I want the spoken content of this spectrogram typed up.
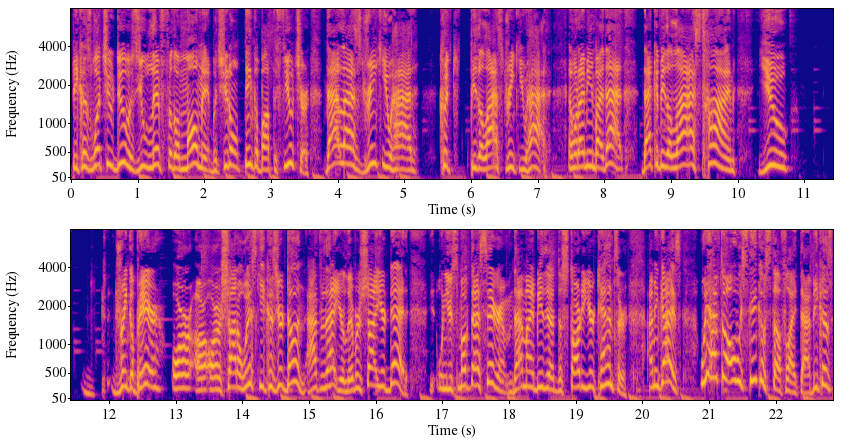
because what you do is you live for the moment, but you don't think about the future. That last drink you had could be the last drink you had. And what I mean by that, that could be the last time you drink a beer or, or, or a shot of whiskey because you're done. After that, your liver's shot, you're dead. When you smoke that cigarette, that might be the, the start of your cancer. I mean, guys, we have to always think of stuff like that because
